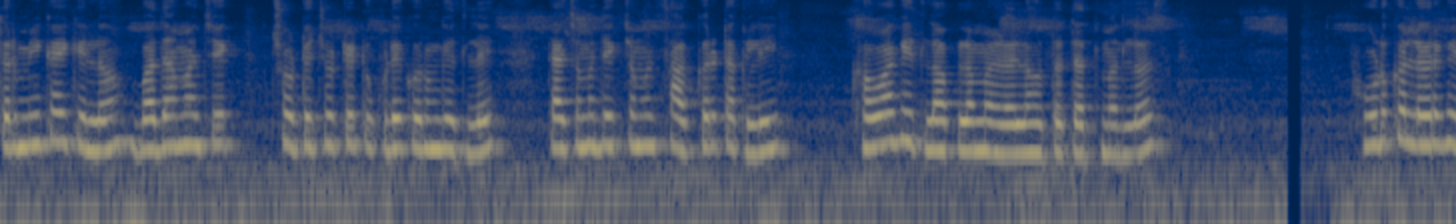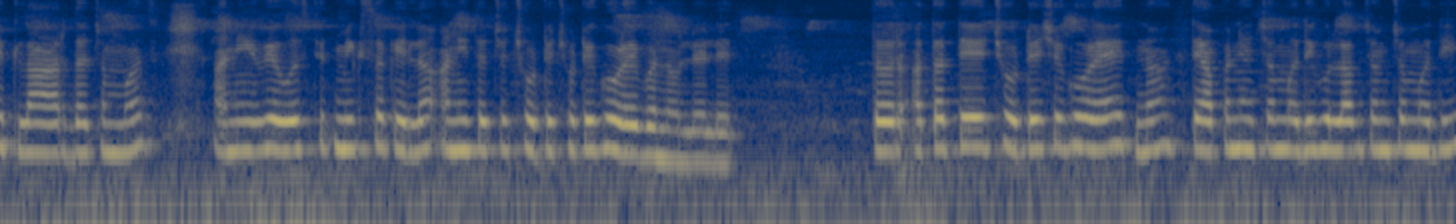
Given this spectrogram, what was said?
तर मी काय केलं बदामाचे छोटे छोटे तुकडे करून घेतले. त्याच्यामध्ये एक चमच साखर टाकली. खवा घेतला आपला मळलेला होता त्यातमधलंच. फूड कलर घेतला अर्धा चम्मच आणि व्यवस्थित मिक्स केलं आणि त्याचे छोटे छोटे गोळे बनवलेले आहेत तर आता ते छोटेसे गोळे आहेत ना ते आपण ह्याच्यामध्ये गुलाबजामच्या मध्ये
